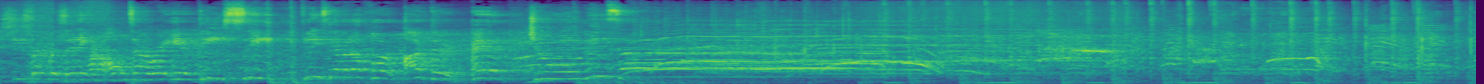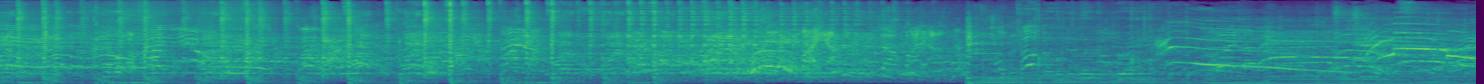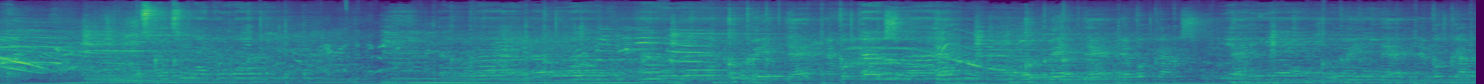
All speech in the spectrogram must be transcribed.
And she's representing her hometown right here, DC. Please give it up for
